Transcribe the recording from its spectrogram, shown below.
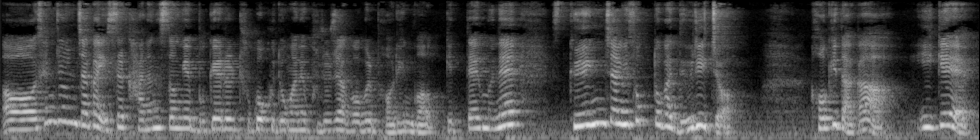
어, 생존자가 있을 가능성에 무게를 두고 그동안의 구조작업을 벌인 거기 때문에 굉장히 속도가 느리죠. 거기다가 이게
